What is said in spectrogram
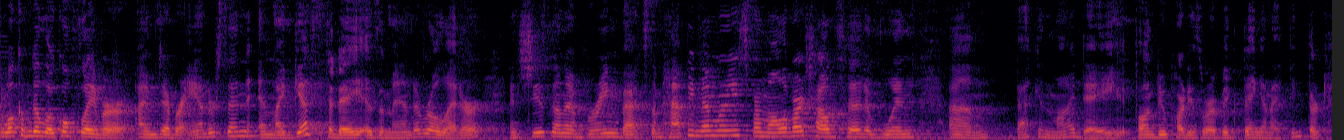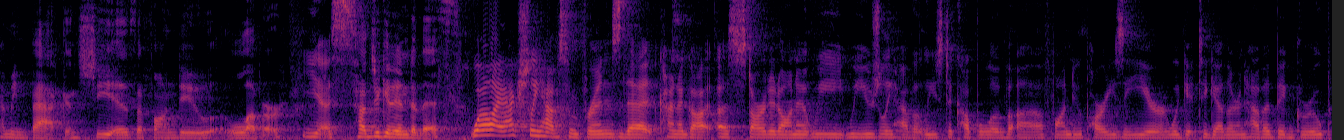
welcome to Local Flavor. I'm Deborah Anderson, and my guest today is Amanda Rohleder, and she's going to bring back some happy memories from all of our childhood of when, um, back in my day, fondue parties were a big thing, and I think they're coming back, and she is a fondue lover. Yes. How'd you get into this? Well, I actually have some friends that kind of got us started on it. We, we usually have at least a couple of uh, fondue parties a year. We get together and have a big group,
